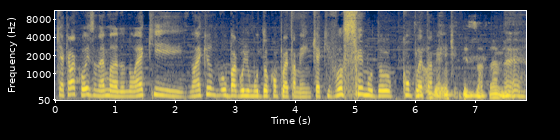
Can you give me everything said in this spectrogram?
Que é aquela coisa, né, mano? Não é que. Não é que o bagulho mudou completamente, é que você mudou completamente. Exatamente. né?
